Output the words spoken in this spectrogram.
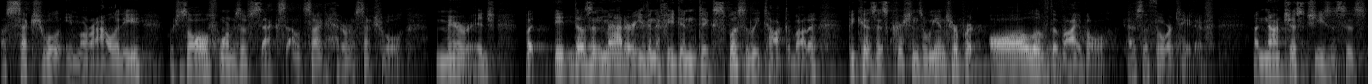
a sexual immorality, which is all forms of sex outside heterosexual marriage. But it doesn't matter even if he didn't explicitly talk about it because as Christians, we interpret all of the Bible as authoritative, not just Jesus'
